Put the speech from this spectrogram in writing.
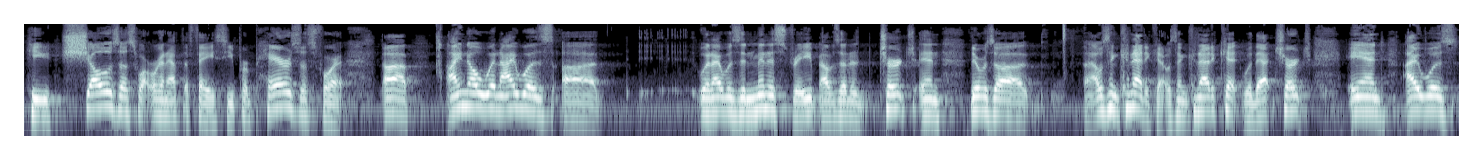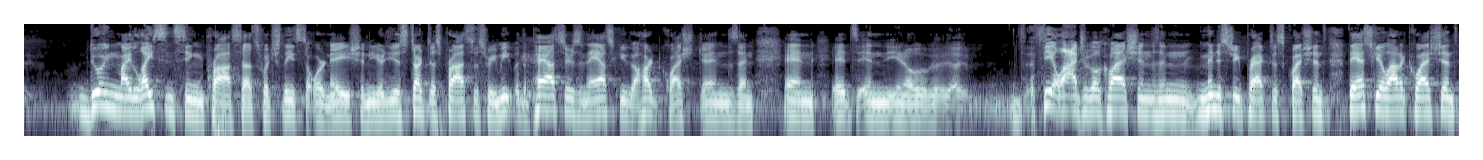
he shows us what we're going to have to face. He prepares us for it. Uh, i know when i was uh, when i was in ministry i was at a church and there was a i was in connecticut. I was in connecticut with that church and i was doing my licensing process, which leads to ordination. You, you start this process where you meet with the pastors and they ask you hard questions, and and it's in you know uh, theological questions and ministry practice questions. They ask you a lot of questions,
